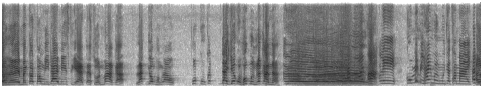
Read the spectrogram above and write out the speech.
เอาเลยมันก็ต้องมีได้มีเสีย แต่ส่วนมากอะรักยมของเรา พวกกูก็ได้เยอะกว่าพวกมึงแล้วกันน่ะปากลีกูไม่มีให้มึงมึงจะทำไมเอาเอ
